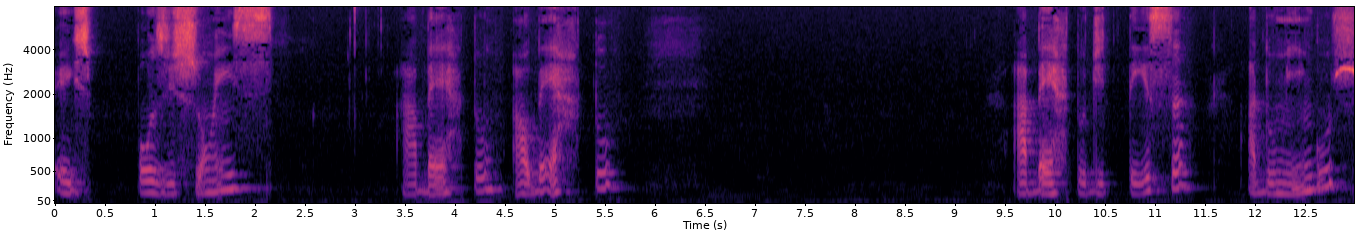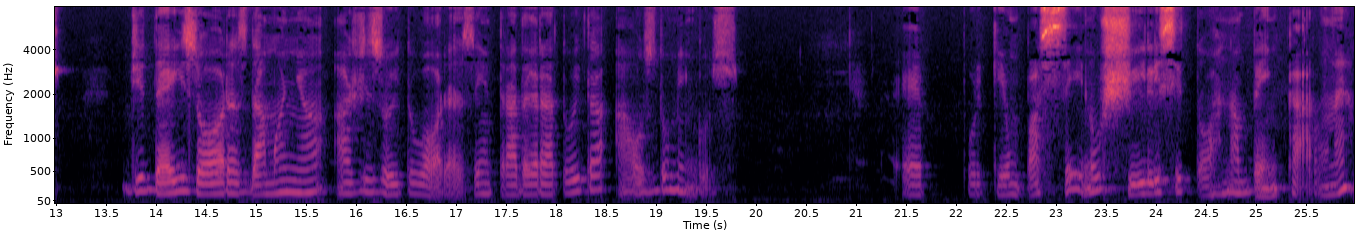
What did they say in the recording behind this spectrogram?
exposições aberto, Alberto, aberto de terça a domingos, de 10 horas da manhã às 18 horas. Entrada gratuita aos domingos. É porque um passeio no Chile se torna bem caro, né?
